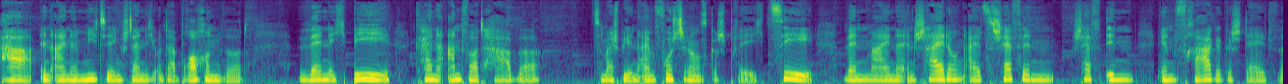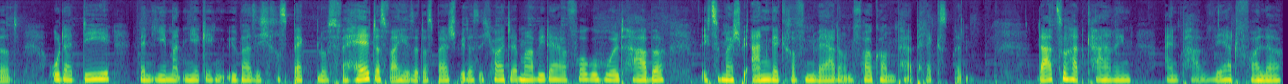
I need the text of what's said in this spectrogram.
A in einem Meeting ständig unterbrochen wird, wenn ich B keine Antwort habe, zum Beispiel in einem Vorstellungsgespräch. C, wenn meine Entscheidung als Chefin, Chefin in Frage gestellt wird. Oder D, wenn jemand mir gegenüber sich respektlos verhält. Das war hier so das Beispiel, das ich heute immer wieder hervorgeholt habe. Ich zum Beispiel angegriffen werde und vollkommen perplex bin. Dazu hat Karin ein paar wertvolle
